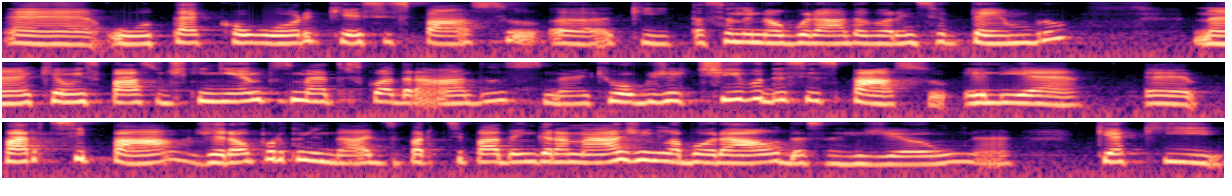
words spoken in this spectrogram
é, o Tech Cowork esse espaço uh, que está sendo inaugurado agora em setembro né que é um espaço de 500 metros quadrados né que o objetivo desse espaço ele é, é participar gerar oportunidades participar da engrenagem laboral dessa região né que aqui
